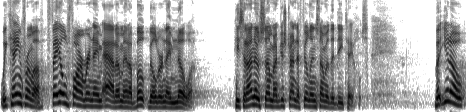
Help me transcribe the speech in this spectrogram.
We came from a failed farmer named Adam and a boat builder named Noah. He said, I know some, but I'm just trying to fill in some of the details. But you know,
